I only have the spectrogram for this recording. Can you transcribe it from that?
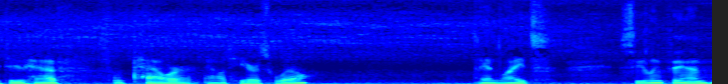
You do have some power out here as well and lights, ceiling fan.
